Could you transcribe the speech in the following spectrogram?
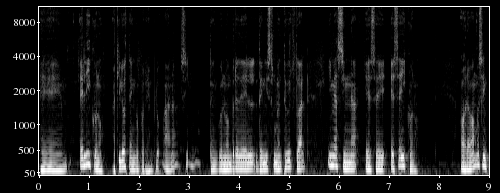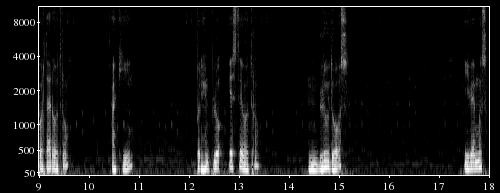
eh, el icono, aquí lo tengo por ejemplo, Ana, sí, tengo el nombre del, instrumento virtual y me asigna ese, ese icono. Ahora vamos a importar otro, aquí, por ejemplo este otro, Blue 2, y vemos,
